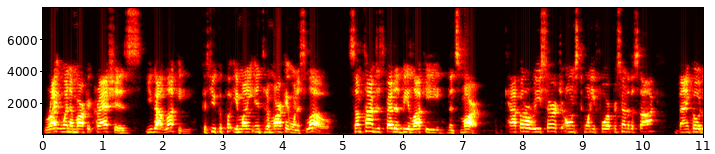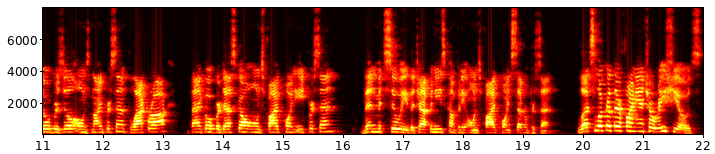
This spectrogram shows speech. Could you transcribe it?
right when the market crashes, you got lucky because you could put your money into the market when it's low. Sometimes it's better to be lucky than smart. Capital Research owns 24% of the stock. Banco do Brasil owns 9%. BlackRock, Banco Bradesco owns 5.8%. Then Mitsui, the Japanese company, owns 5.7%. Let's look at their financial ratios.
